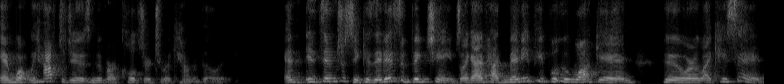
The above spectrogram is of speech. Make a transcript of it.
And what we have to do is move our culture to accountability and it's interesting because it is a big change. Like I've had many people who walk in who are like, "Hey, Sid,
